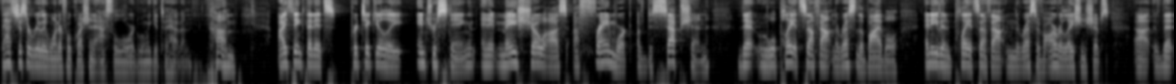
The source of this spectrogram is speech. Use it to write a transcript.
That's just a really wonderful question to ask the Lord when we get to heaven. Um, I think that it's particularly interesting and it may show us a framework of deception that will play itself out in the rest of the Bible and even play itself out in the rest of our relationships uh, that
